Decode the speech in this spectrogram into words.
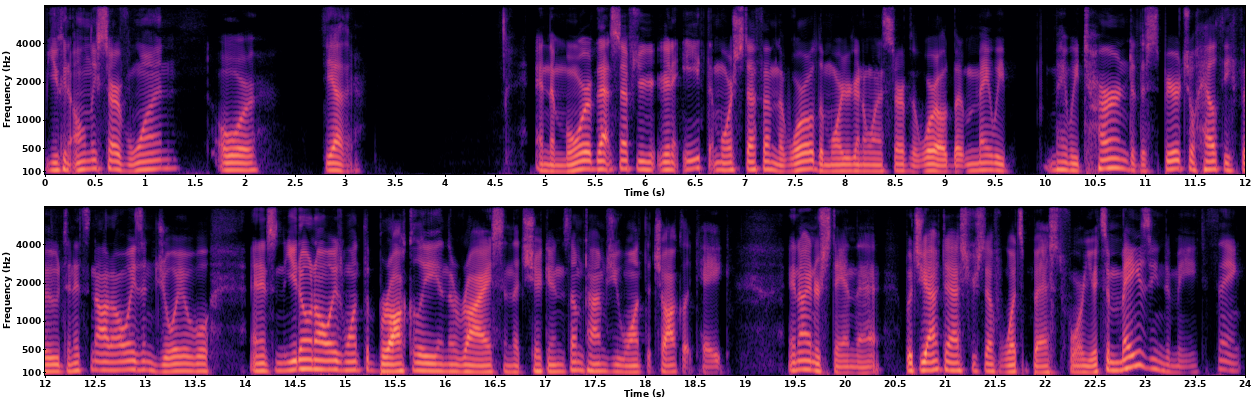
You can only serve one or the other. And the more of that stuff you're going to eat, the more stuff in the world, the more you're going to want to serve the world. But may we may we turn to the spiritual healthy foods and it's not always enjoyable and it's you don't always want the broccoli and the rice and the chicken sometimes you want the chocolate cake and i understand that but you have to ask yourself what's best for you it's amazing to me to think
